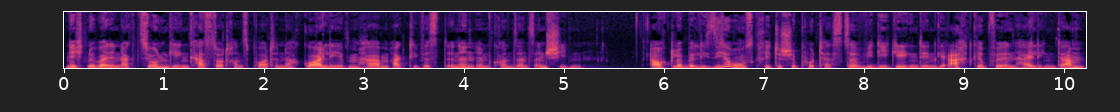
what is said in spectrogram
Nicht nur bei den Aktionen gegen Castortransporte nach Gorleben haben AktivistInnen im Konsens entschieden. Auch globalisierungskritische Proteste wie die gegen den G8-Gipfel in Heiligendamm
